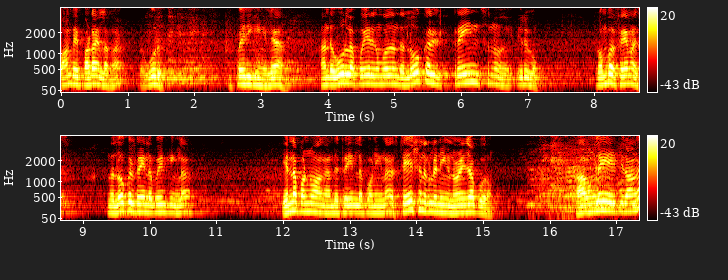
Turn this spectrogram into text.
பாம்பே படம் இல்லாமல் ஊர். போயிருக்கீங்க இல்லையா? அந்த ஊரில் போயிருக்கும்போது அந்த லோக்கல் ட்ரெயின்ஸ்னு இருக்கும். ரொம்ப ஃபேமஸ் அந்த லோக்கல் ட்ரெயினில் போயிருக்கீங்களா? என்ன பண்ணுவாங்க அந்த ட்ரெயினில் போனீங்கன்னா ஸ்டேஷனுக்குள்ளே நீங்கள் நுழைஞ்சா போகிறோம் அவங்களே ஏற்றிடுவாங்க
